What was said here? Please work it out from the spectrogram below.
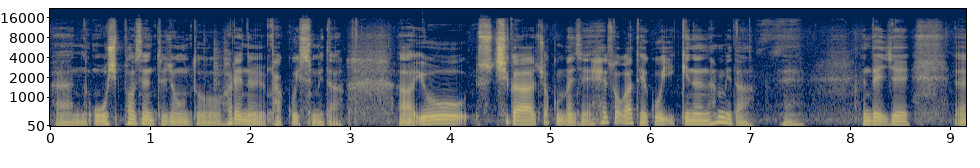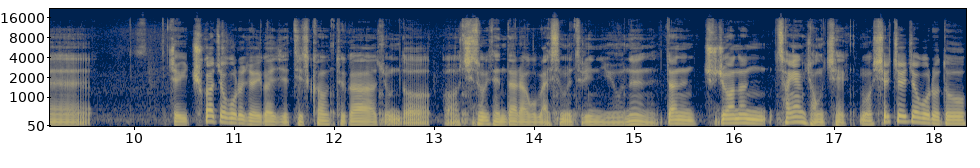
한 50% 정도 할인을 받고 있습니다. 아, 요 수치가 조금 이제 해소가 되고 있기는 합니다. 예. 근데 이제 에, 저희 추가적으로 저희가 이제 디스카운트가 좀 더 어, 지속이 된다라고 말씀을 드리는 이유는 일단은 주저하는 상향 정책, 뭐 실질적으로도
